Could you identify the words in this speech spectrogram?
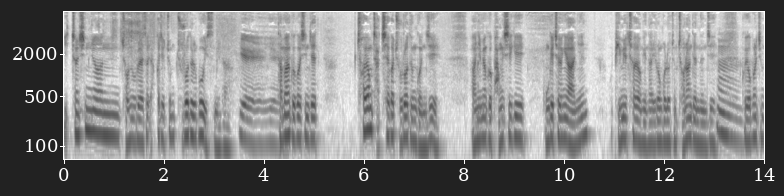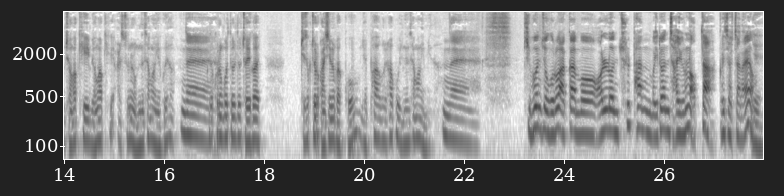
2010년 전후로 해서 약간씩 좀 줄어들고 있습니다. 예, 예. 다만 그것이 이제 처형 자체가 줄어든 건지 아니면 그 방식이 공개 처형이 아닌 비밀 처형이나 이런 걸로 좀 전환됐는지 음. 그 여부는 지금 정확히 명확히 알 수는 없는 상황이고요. 네. 그래서 그런 것들도 저희가 지속적으로 관심을 갖고 이제 파악을 하고 있는 상황입니다. 네. 기본적으로 아까 뭐 언론 출판 뭐 이런 자유는 없다 그러셨잖아요. 예.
